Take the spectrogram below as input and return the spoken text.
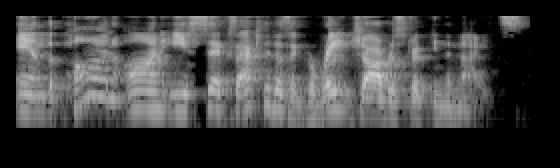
and the pawn on e6 actually does a great job restricting the knights.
